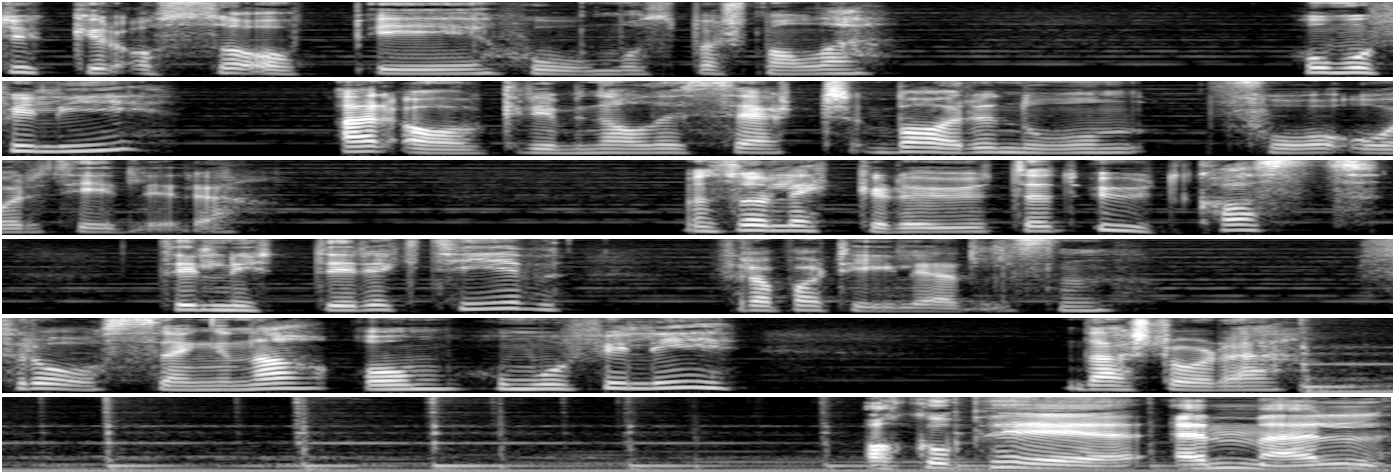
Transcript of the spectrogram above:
dukker også opp i homospørsmålet. Homofili er avkriminalisert bare noen få år tidligere. Men så lekker det ut et utkast til nytt direktiv fra partiledelsen. Fråsegna om homofili. Der står det AKP ML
